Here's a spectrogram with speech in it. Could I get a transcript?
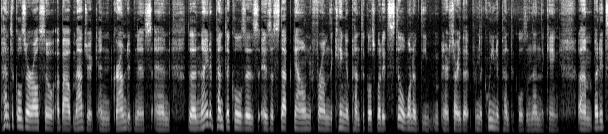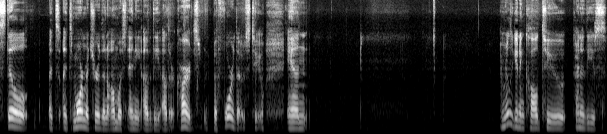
Pentacles are also about magic and groundedness, and the Knight of Pentacles is is a step down from the King of Pentacles, but it's still one of the, or sorry, the from the Queen of Pentacles and then the King, um, but it's still it's it's more mature than almost any of the other cards before those two, and I'm really getting called to kind of these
